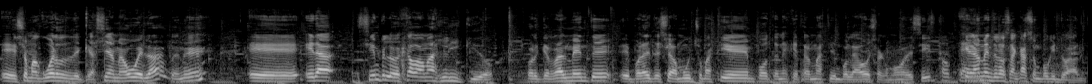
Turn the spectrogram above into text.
eh, yo me acuerdo de que hacía mi abuela, René, eh, era, siempre lo dejaba más líquido, porque realmente eh, por ahí te lleva mucho más tiempo, tenés que estar más tiempo en la olla, como vos decís. Generalmente lo sacás un poquito antes.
